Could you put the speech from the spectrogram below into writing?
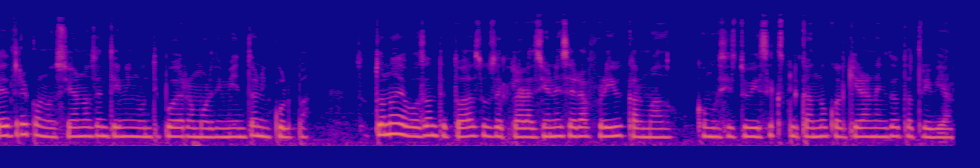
Beth reconoció no sentir ningún tipo de remordimiento ni culpa. Su tono de voz ante todas sus declaraciones era frío y calmado, como si estuviese explicando cualquier anécdota trivial.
